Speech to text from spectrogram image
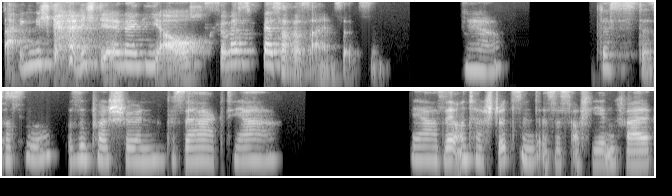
eigentlich kann ich die Energie auch für was Besseres einsetzen. Ja. Das ist das. Das hast du super schön gesagt, ja. Ja, sehr unterstützend ist es auf jeden Fall.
